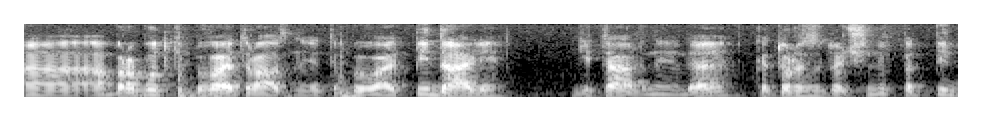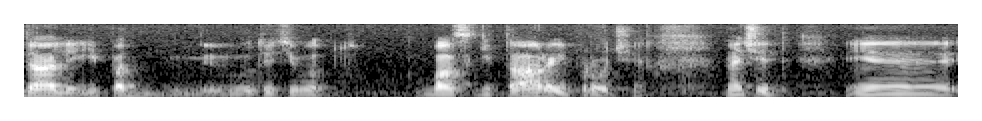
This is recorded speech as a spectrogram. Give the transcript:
А, обработки бывают разные. Это бывают педали гитарные, да, которые заточены под педали и под вот эти вот бас-гитары и прочее. Значит, э,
